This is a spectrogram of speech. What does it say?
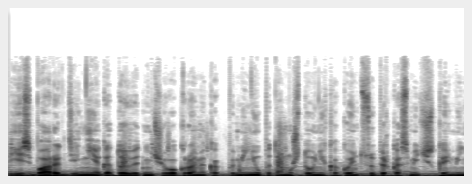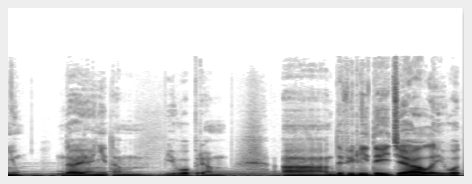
Есть бары, где не готовят ничего, кроме как по меню, потому что у них какое-нибудь супер космическое меню да, и они там его прям а, довели до идеала, и вот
